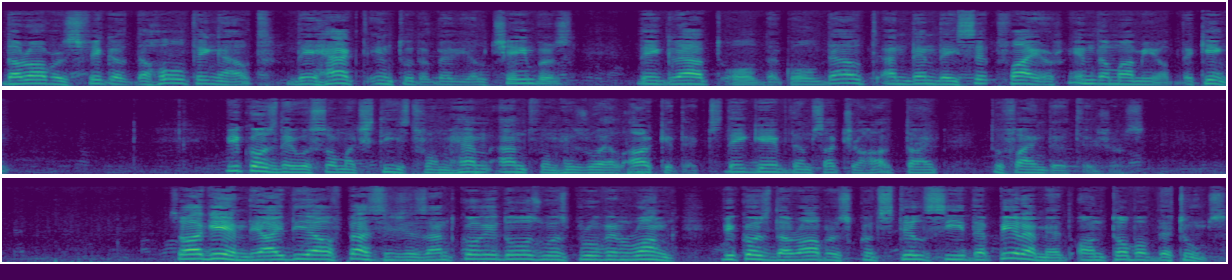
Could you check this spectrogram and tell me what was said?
the robbers figured the whole thing out. They hacked into the burial chambers, they grabbed all the gold out, and then they set fire in the mummy of the king. Because they were so much teased from him and from his royal architects, they gave them such a hard time to find their treasures. So again, the idea of passages and corridors was proven wrong because the robbers could still see the pyramid on top of the tombs.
